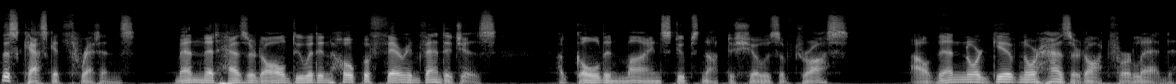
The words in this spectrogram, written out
This casket threatens. Men that hazard all do it in hope of fair advantages. A golden mine stoops not to shows of dross. I'll then nor give nor hazard aught for lead.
